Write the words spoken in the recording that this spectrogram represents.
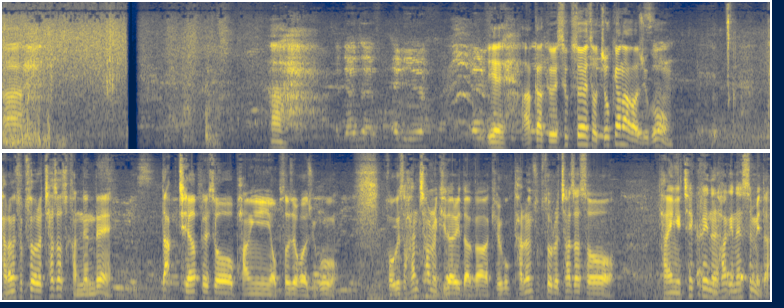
아, 아. 예, 아까 그 숙소에서 쫓겨나 가지고 다른 숙소를 찾아서 갔는데 딱 제 앞에서 방이 없어져 가지고 거기서 한참을 기다리다가 결국 다른 숙소를 찾아서 다행히 체크인을 하긴 했습니다.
